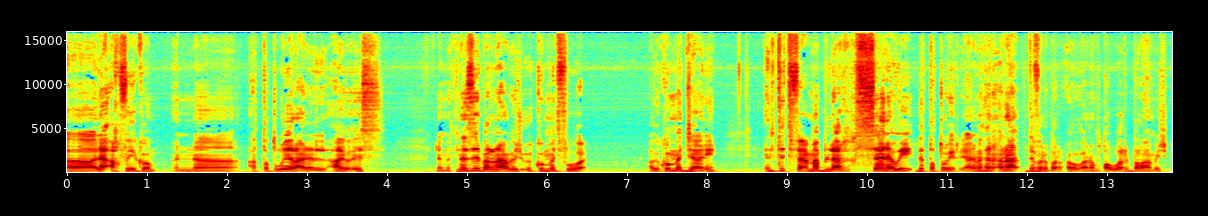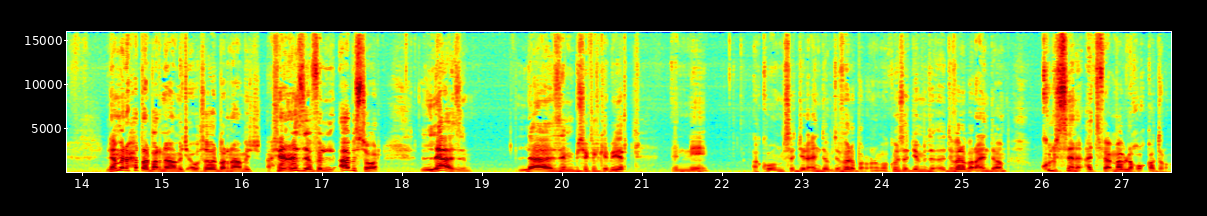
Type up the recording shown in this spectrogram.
آه لا اخفيكم إن آه، التطوير على ال iOS لما تنزل برنامج ويكون مدفوع أو يكون مجاني أنت تدفع مبلغ سنوي للتطوير. يعني مثلا أنا developer أو أنا مطور برامج لما أحط البرنامج أو أسوي البرنامج عشان أنزله في ال App Store لازم لازم بشكل كبير إني أكون مسجل عندهم developer ولما أكون مسجل developer عندهم كل سنة أدفع مبلغ وقدره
